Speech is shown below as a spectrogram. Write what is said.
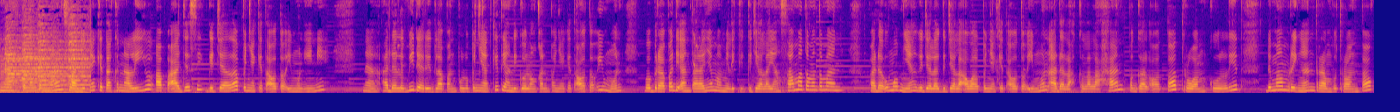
Nah, teman-teman, selanjutnya kita kenali yuk apa aja sih gejala penyakit autoimun ini. Nah, ada lebih dari 80 penyakit yang digolongkan penyakit autoimun, beberapa di antaranya memiliki gejala yang sama, teman-teman. Pada umumnya, gejala-gejala awal penyakit autoimun adalah kelelahan, pegal otot, ruam kulit, demam ringan, rambut rontok,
